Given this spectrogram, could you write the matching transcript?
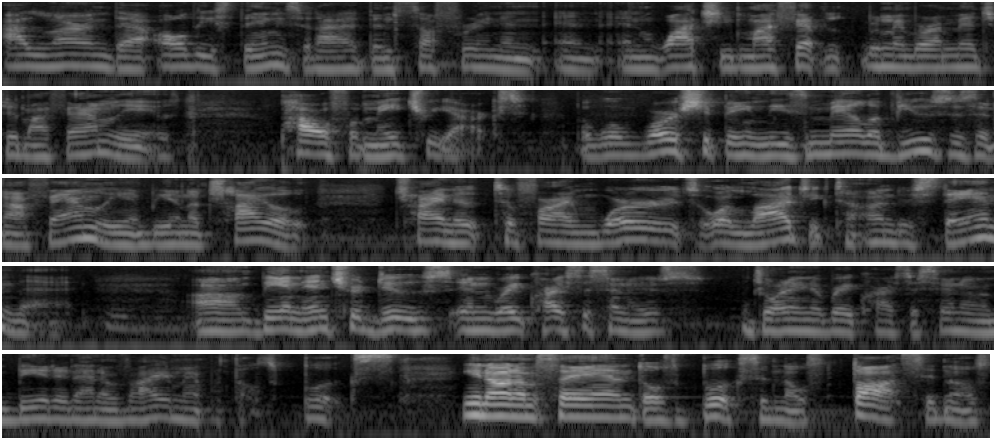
I learned that all these things that I had been suffering and, and, and watching my family, remember I mentioned my family is powerful matriarchs, but we're worshiping these male abusers in our family and being a child trying to, to find words or logic to understand that. Mm-hmm. Um, being introduced in rape crisis centers joining the Rape Crisis Center and being in that environment with those books. You know what I'm saying? Those books and those thoughts and those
